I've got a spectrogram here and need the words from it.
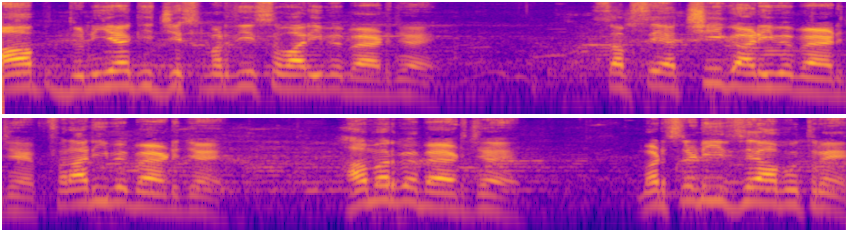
आप दुनिया की जिस मर्ज़ी सवारी पे बैठ जाएँ सबसे अच्छी गाड़ी पे बैठ जाएँ फरारी पे बैठ जाएँ हमर पे बैठ जाएँ मर्सडीज से आप उतरें।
